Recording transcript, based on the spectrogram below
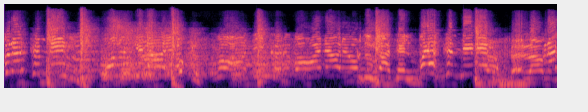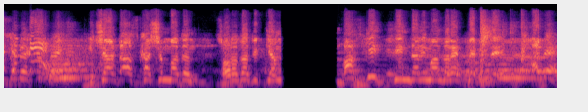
Bırakın beni! Onun günahı yok! Bu adi karı bahane arıyordu zaten! Bırakın dedim! Belanızı be köpek! İçeride az kaşınmadın. Sonra da dükkan... Bas git dindar imandan etme bizi. Hadi.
